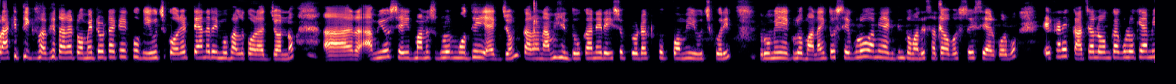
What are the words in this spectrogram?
প্রাকৃতিকভাবে তারা টমেটোটাকে খুব ইউজ করে ট্যান রিমুভাল করার জন্য। আর আমিও সেই মানুষগুলোর মধ্যেই একজন, কারণ আমি দোকানের এইসব প্রোডাক্ট খুব কমই ইউজ করি রুমে এগুলো বানাই। তো সেগুলোও আমি একদিন তোমাদের সাথে অবশ্যই শেয়ার করব। এখানে কাঁচা লঙ্কাগুলোকে আমি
